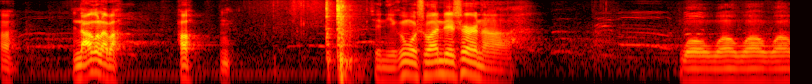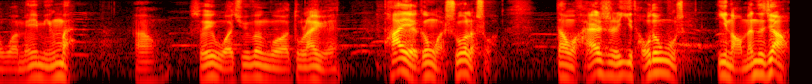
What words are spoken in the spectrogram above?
啊，你拿过来吧。好，嗯。就你跟我说完这事儿呢，我我我我我没明白，啊，所以我去问过杜兰云，他也跟我说了说，但我还是一头的雾水，一脑门子浆糊，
